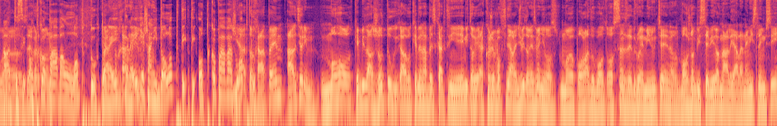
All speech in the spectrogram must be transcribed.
Ale to eh, si z Evertonu. odkopával loptu, to, Ja to nej, to chápem. nejdeš ani do lopty, ty odkopávaš Ja loptu. to chápem, ale ti hovorím, mohol, keby dal žltú, alebo keby dal bez karty, je mi to akože vo finále, nič by to nezmenilo z môjho pohľadu, bolo to 82. minúte, no, možno by ste vyrovnali, ale nemyslím si,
